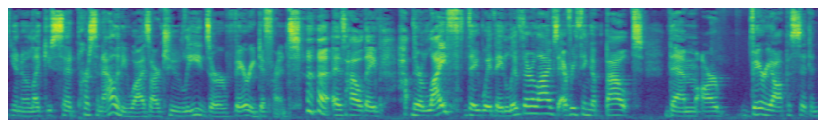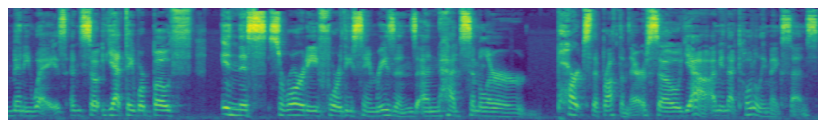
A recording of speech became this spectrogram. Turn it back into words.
you know like you said personality wise our two leads are very different as how they their life they way they live their lives everything about them are very opposite in many ways and so yet they were both in this sorority for these same reasons and had similar parts that brought them there. So yeah, I mean that totally makes sense.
